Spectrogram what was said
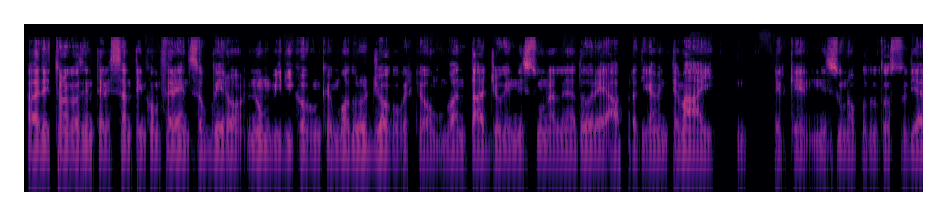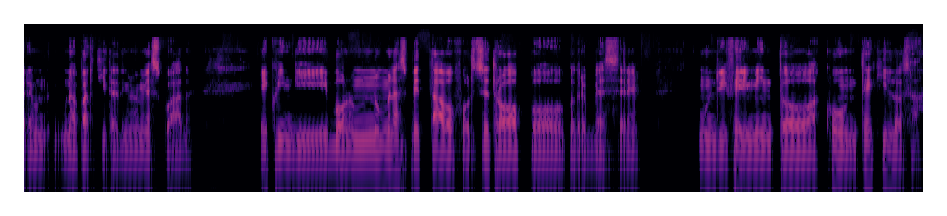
aveva detto una cosa interessante in conferenza, ovvero non vi dico con che modulo gioco perché ho un vantaggio che nessun allenatore ha praticamente mai, perché nessuno ha potuto studiare un- una partita di una mia squadra. E quindi, boh, non, non me l'aspettavo forse troppo, potrebbe essere un riferimento a Conte, chi lo sa,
